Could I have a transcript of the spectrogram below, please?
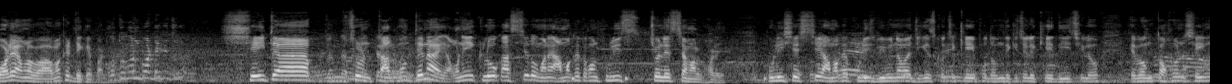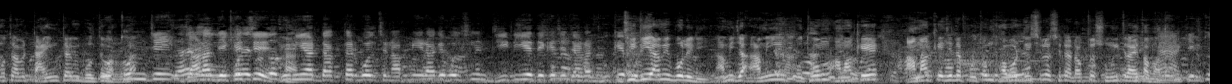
পরে আমার বাবা আমাকে ডেকে পাঠাবো সেইটা শুনুন তার মধ্যে না অনেক লোক আসছে তো মানে আমাকে তখন পুলিশ চলে এসছে আমার ঘরে। পুলিশ এসছে আমাকে পুলিশ বিভিন্নবার জিজ্ঞেস করছে কে প্রথম দেখেছিল কে দিয়েছিল। এবং তখন সেই মতো আমি টাইমটা আমি বলতে পারব প্রথম যে যারা দেখেছে জুনিয়র ডাক্তার বলছেন আপনি এর আগে বলছিলেন জিডিএ দেখেছে যারা ঢুকে জিডি আমি বলিনি। আমি আমি প্রথম আমাকে আমাকে যেটা প্রথম খবর দিয়েছিল সেটা ডক্টর সুমিত রায় তবা হ্যাঁ কিন্তু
